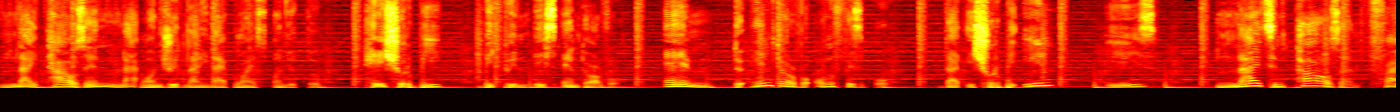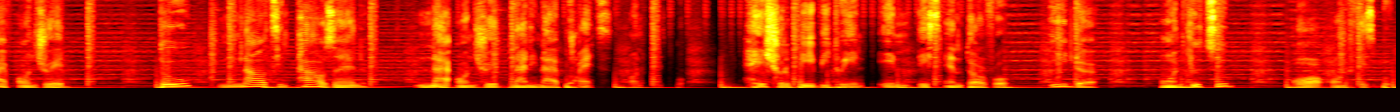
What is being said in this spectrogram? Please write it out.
9,999 points on YouTube. He should be between this interval. And the interval on Facebook that it should be in is 19,500 to 19,999 points on Facebook. he should be between in this interval, either on YouTube or on Facebook.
